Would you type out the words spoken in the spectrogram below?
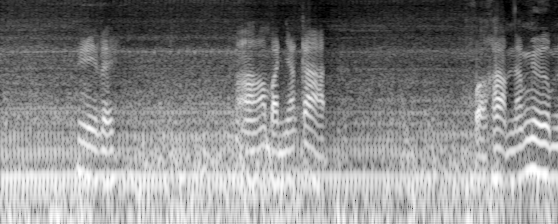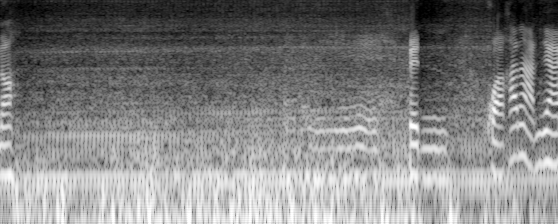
ำนี่เลยอ๋อบรรยากาศขวาขามน้ำเงิมเนาะนี่เป็น ขวาขนาดใหญ่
